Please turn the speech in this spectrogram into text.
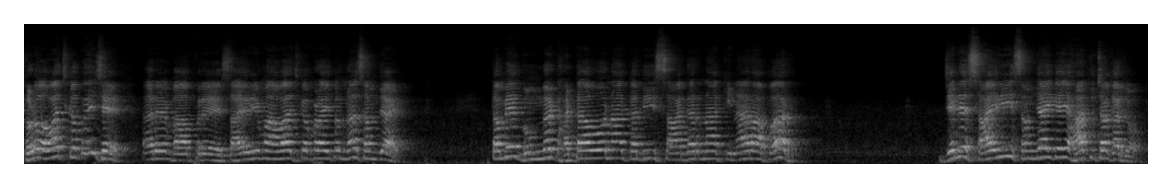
થોડો અવાજ કપાય છે. અરે બાપરે, શાયરીમાં અવાજ કપડાય તો ન સમજાય. તમે ઘૂંઘટ હટાવો ના કદી સાગરના કિનારા પર. જેને શાયરી સમજાઈ ગઈ, હાથ ઊંચા કરજો.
